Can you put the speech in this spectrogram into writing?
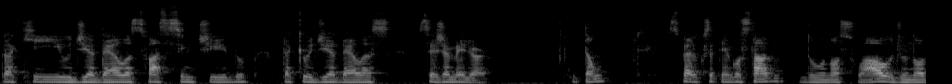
para que o dia delas faça sentido, para que o dia delas seja melhor. Então, espero que você tenha gostado do nosso áudio, do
